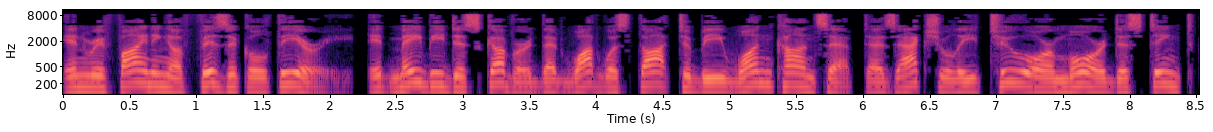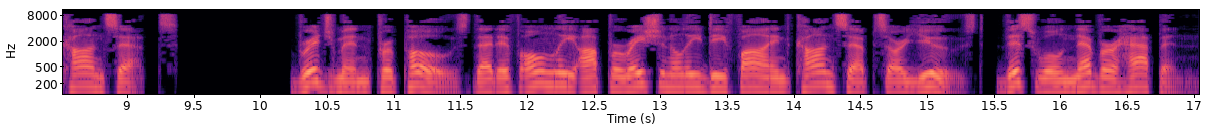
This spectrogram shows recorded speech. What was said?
In refining a physical theory, it may be discovered that what was thought to be one concept is actually two or more distinct concepts. Bridgman proposed that if only operationally defined concepts are used, this will never happen.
